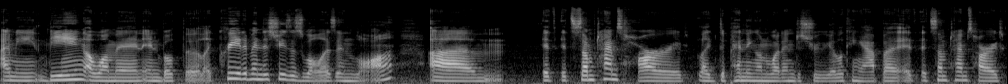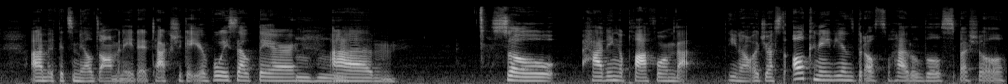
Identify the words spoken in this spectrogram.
I mean, being a woman in both the like creative industries as well as in law, um, it, it's sometimes hard, like depending on what industry you're looking at, but it, it's sometimes hard um, if it's male dominated to actually get your voice out there. Um, so having a platform that you know addressed all Canadians, but also had a little special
